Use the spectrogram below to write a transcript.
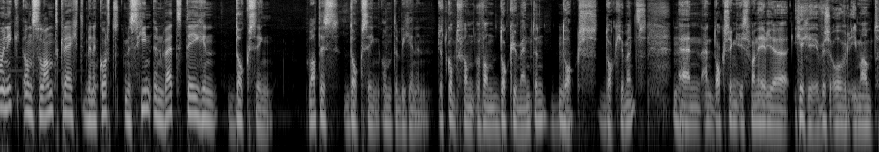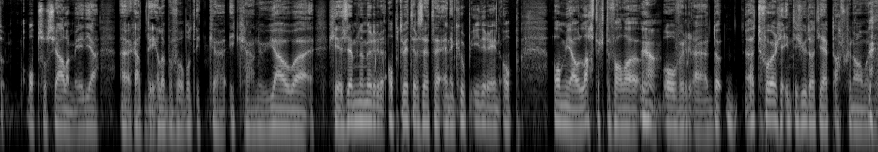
Dominique, ons land krijgt binnenkort misschien een wet tegen doxing. Wat is doxing om te beginnen? Het komt van, van documenten, Mhm. docs, documents. En, en doxing is wanneer je gegevens over iemand op sociale media eh, gaat delen. Bijvoorbeeld, ik, eh, ik ga nu jouw eh, gsm-nummer op Twitter zetten en ik roep iedereen op om jou lastig te vallen Ja. over de, het vorige interview dat jij hebt afgenomen.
